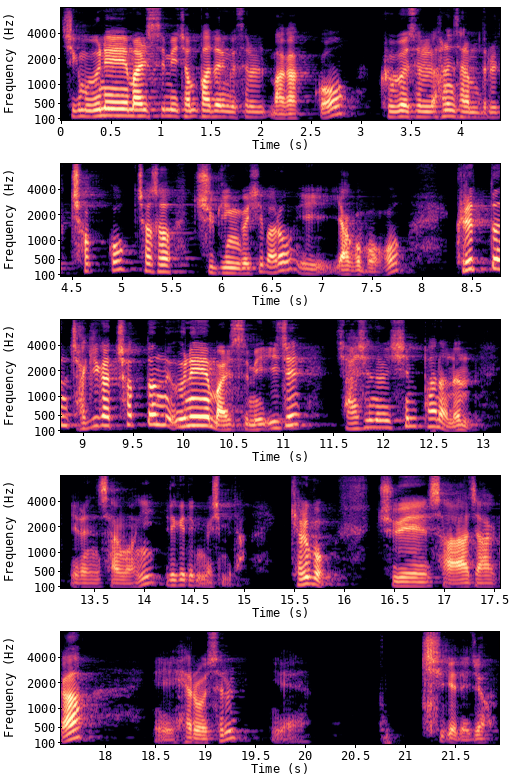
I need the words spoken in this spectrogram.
지금 은혜의 말씀이 전파되는 것을 막았고 그것을 하는 사람들을 쳤고 쳐서 죽인 것이 바로 이 야고보고 그랬던 자기가 쳤던 은혜의 말씀이 이제 자신을 심판하는 이런 상황이 이렇게 된 것입니다. 결국 주의 사자가 헤롯을 예, 치게 되죠.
